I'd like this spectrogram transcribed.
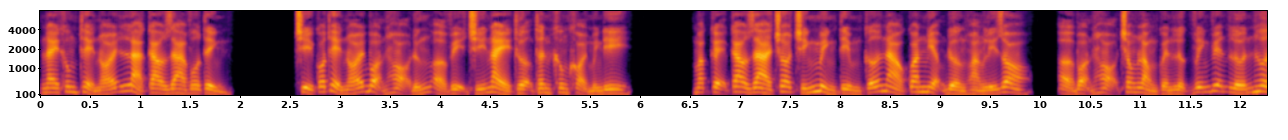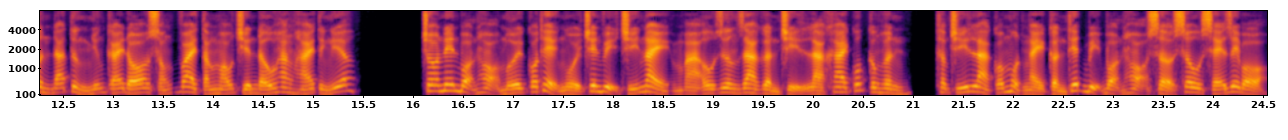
nay không thể nói là cao gia vô tình. Chỉ có thể nói bọn họ đứng ở vị trí này thượng thân không khỏi mình đi. Mặc kệ cao gia cho chính mình tìm cỡ nào quan niệm đường hoàng lý do, ở bọn họ trong lòng quyền lực vĩnh viễn lớn hơn đã từng những cái đó sóng vai tắm máu chiến đấu hăng hái tình nghĩa. Cho nên bọn họ mới có thể ngồi trên vị trí này mà Âu Dương gia gần chỉ là khai quốc công hân, thậm chí là có một ngày cần thiết bị bọn họ sở sâu xé dây bò.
